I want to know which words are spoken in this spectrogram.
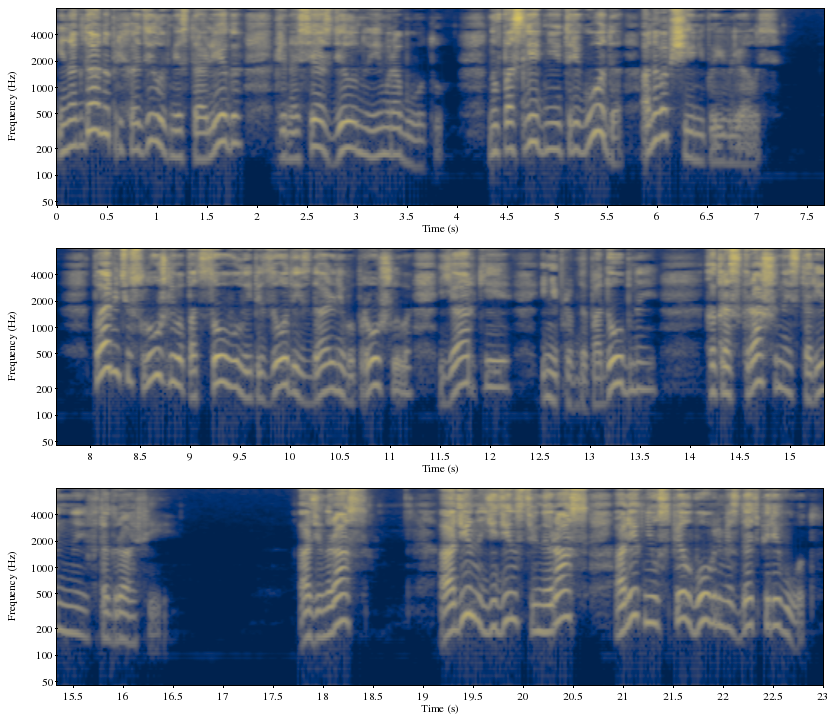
Иногда она приходила вместо Олега, принося сделанную им работу. Но в последние три года она вообще не появлялась. Память услужливо подсовывала эпизоды из дальнего прошлого, яркие и неправдоподобные, как раскрашенные старинные фотографии. Один раз, один единственный раз Олег не успел вовремя сдать перевод.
